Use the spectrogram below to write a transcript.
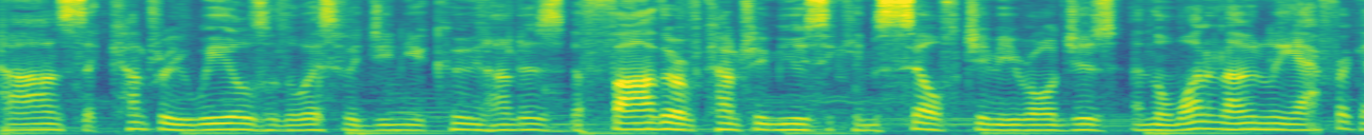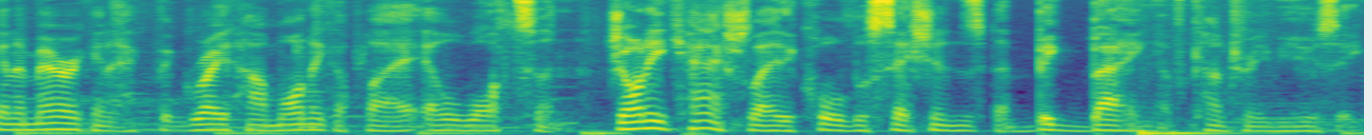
Karnes, the country wheels of the West Virginia coon hunters, the father of country music himself, Jimmie Rodgers, and the one and only African American act, the great harmonica player El Watson. Johnny Cash later called the sessions the Big Bang of country music.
